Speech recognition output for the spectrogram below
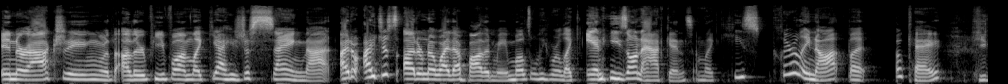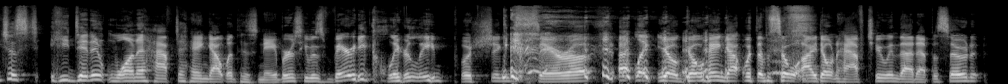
interacting with other people? I'm like, yeah, he's just saying that. I don't I just I don't know why that bothered me. Multiple people were like, and he's on Atkins. I'm like, he's clearly not, but okay. he just he didn't want to have to hang out with his neighbors. He was very clearly pushing Sarah at like, yo, go hang out with them so I don't have to in that episode.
